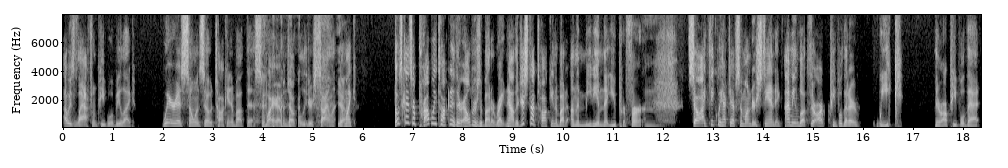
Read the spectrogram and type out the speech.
I always laughed when people would be like, where is so and so talking about this? Why are evangelical leaders silent? Yeah. I'm like, those guys are probably talking to their elders about it right now. They're just not talking about it on the medium that you prefer. Mm. So I think we have to have some understanding. I mean, look, there are people that are weak. There are people that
